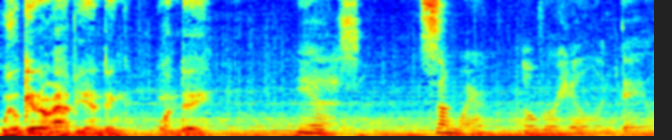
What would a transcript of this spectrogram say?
We'll get our happy ending one day. Yes, somewhere over hill and dale.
